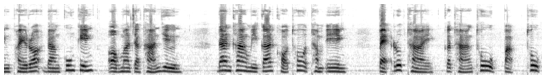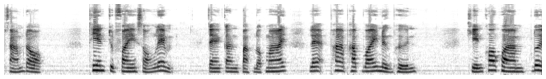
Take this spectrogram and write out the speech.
งไพเราะดังกุ้งกิ้งออกมาจากฐานยืน ด้านข้างมีการ์ดขอโทษทำเอง แปะรูปถ่าย กระถางทูบปักทูบสามดอก เทียนจุดไฟสองเล่ม จกันปักดอกไม้ และผ้าพับไว้หนึ่งผืน เขียนข้อความด้วย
